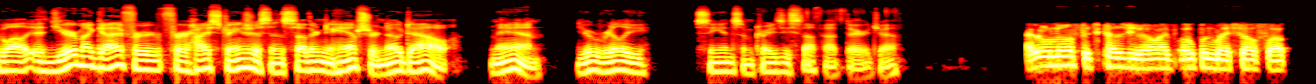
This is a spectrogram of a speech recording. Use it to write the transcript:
Well, you're my guy for for high strangeness in southern New Hampshire, no doubt. Man, you're really seeing some crazy stuff out there, Jeff. I don't know if it's because, you know, I've opened myself up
